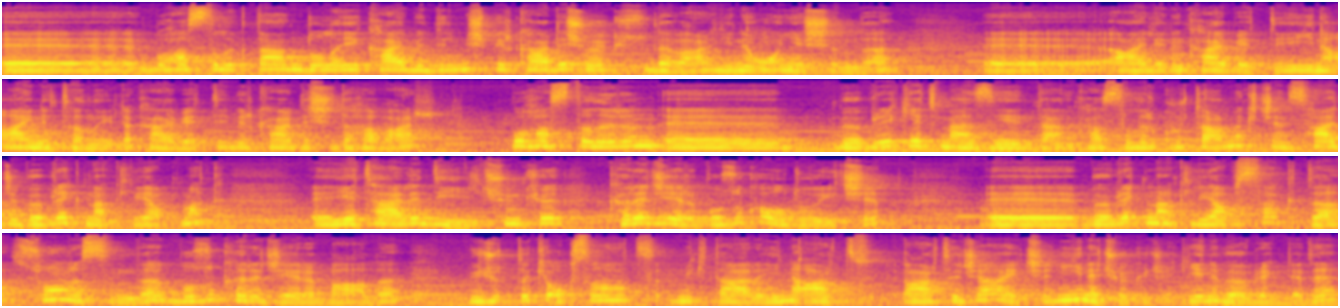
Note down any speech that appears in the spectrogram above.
Ee, bu hastalıktan dolayı kaybedilmiş bir kardeş öyküsü de var. Yine 10 yaşında ee, ailenin kaybettiği, yine aynı tanıyla kaybettiği bir kardeşi daha var. Bu hastaların e, böbrek yetmezliğinden hastaları kurtarmak için sadece böbrek nakli yapmak e, yeterli değil. Çünkü karaciğeri bozuk olduğu için e, böbrek nakli yapsak da sonrasında bozuk karaciğere bağlı vücuttaki oksalat miktarı yine art, artacağı için yine çökecek. Yeni böbrekte de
